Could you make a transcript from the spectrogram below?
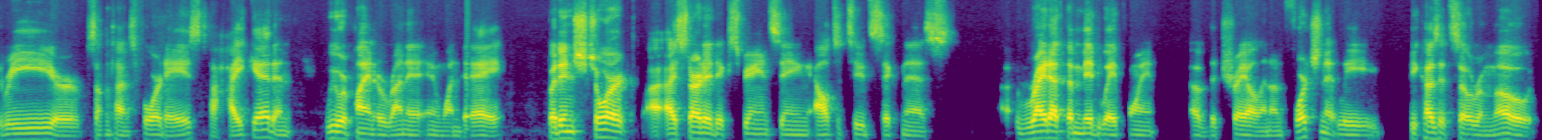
three or sometimes four days to hike it. And we were planning to run it in one day. But in short, I started experiencing altitude sickness right at the midway point of the trail. And unfortunately, because it's so remote,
